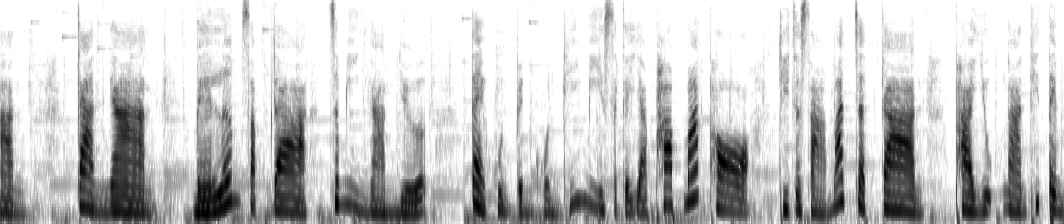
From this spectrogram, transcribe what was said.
าร การงาน แม้เริ่มสัปดาห์จะมีงานเยอะ แต่คุณเป็นคนที่มีศักยภาพมากพอ ที่จะสามารถจัดการ พายุงานที่เต็ม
